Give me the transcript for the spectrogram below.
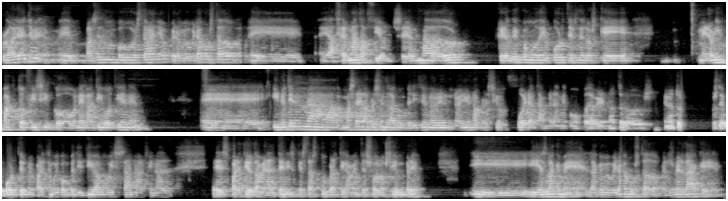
probablemente eh, va a ser un poco extraño, pero me hubiera gustado eh, eh, hacer natación, ser nadador. Creo que como deportes de los que menor impacto físico negativo tienen y no tienen una, más allá de la presión de la competición, no hay, una presión fuera tan grande como puede haber en otros, en otros deportes. Me parece muy competitiva, muy sana. Al final es parecido también al tenis, que estás tú prácticamente solo siempre. Y, es la que, me, la que me hubiera gustado. Pero es verdad que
